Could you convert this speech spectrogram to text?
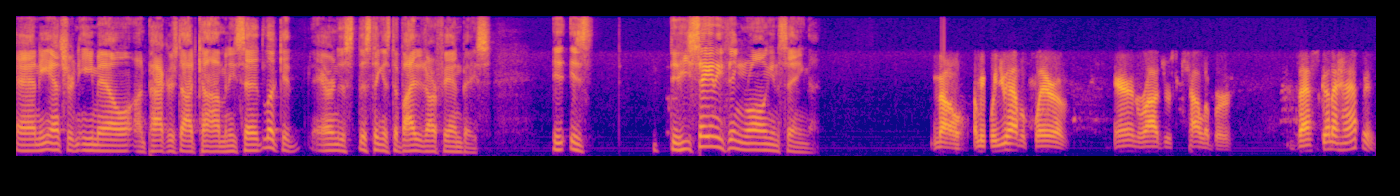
and he answered an email on Packers.com and he said, "Look, it, Aaron, this this thing has divided our fan base. Is, is did he say anything wrong in saying that?" No, I mean when you have a player of Aaron Rodgers' caliber, that's going to happen.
